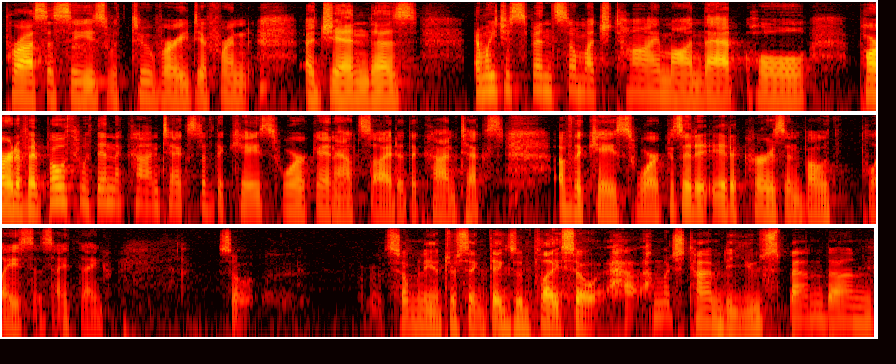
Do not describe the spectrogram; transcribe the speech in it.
processes with two very different agendas. And we just spend so much time on that whole part of it, both within the context of the casework and outside of the context of the casework, because it, it occurs in both places, I think. So, so many interesting things in place. So, how, how much time do you spend on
